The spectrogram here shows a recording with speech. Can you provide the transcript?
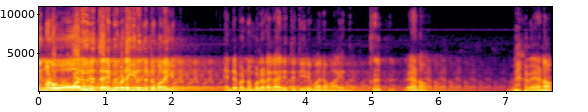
നിങ്ങൾ ഓരോരുത്തരും ഇവിടെ ഇരുന്നിട്ട് പറയും എന്റെ പെണ്ണുമ്പിള്ളയുടെ കാര്യത്തിൽ തീരുമാനമായെന്ന്. വേണോ? വേണോ?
